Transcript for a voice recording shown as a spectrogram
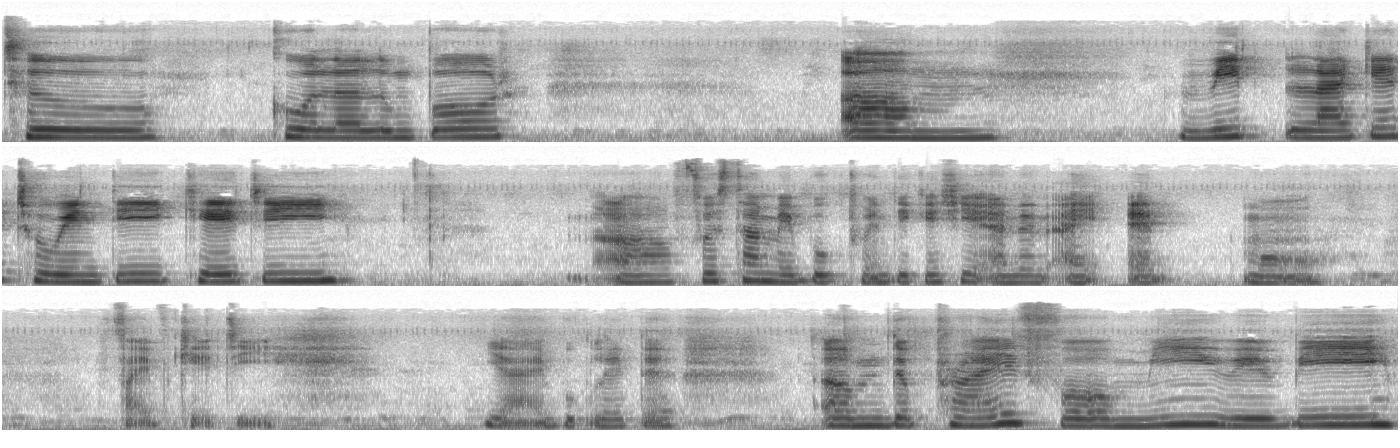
to Kuala Lumpur um with luggage 20 kg uh, first time I booked 20 kg and then I add more 5 kg yeah I book later. Um, the price for me will be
